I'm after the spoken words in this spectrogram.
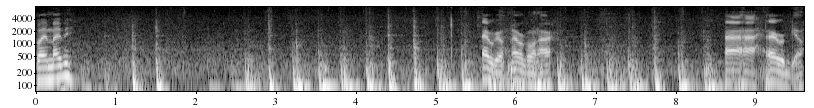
Wait, maybe? There we go. Now we're going higher. Aha, there we go.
